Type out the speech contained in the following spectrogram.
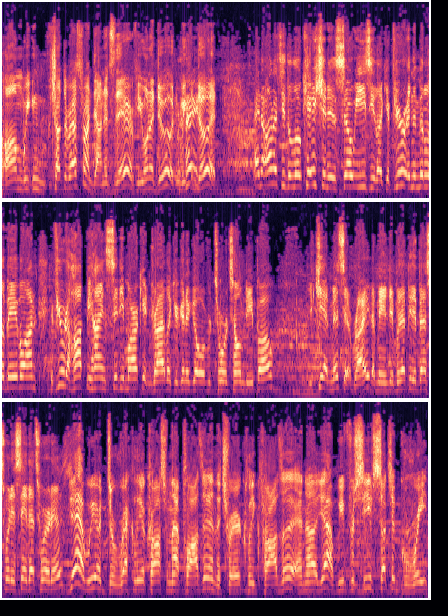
Um, we can shut the restaurant down. It's there if you want to do it. We can do it. And honestly, the location is so easy. Like if you're in the middle of Avon, if you were to hop behind City Market and drive like you're going to go over towards Home Depot, you can't miss it, right? I mean, would that be the best way to say that's where it is? Yeah, we are directly across from that plaza in the Traer Creek Plaza, and uh, yeah, we've received such a great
